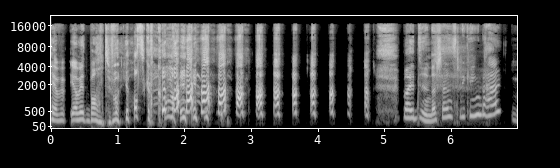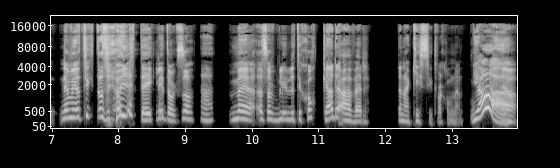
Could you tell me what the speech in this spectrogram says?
Jag, jag vet bara inte var jag ska komma in. Vad är dina känslor kring det här? Nej, men jag tyckte att det var jätteäckligt också. Ja. Men alltså, jag blev lite chockad över den här kisssituationen. Ja. Ja.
